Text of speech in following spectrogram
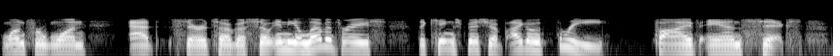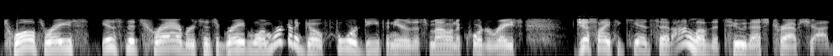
one for one at Saratoga. So in the 11th race, the King's Bishop, I go three, five, and six. 12th race is the Travers. It's a grade one. We're going to go four deep in here, this mile and a quarter race just like the kid said, I love the two. That's Trap Shot.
